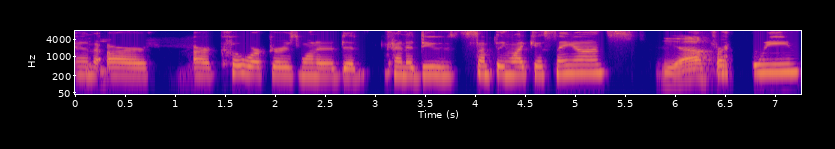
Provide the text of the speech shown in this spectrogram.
And our our coworkers wanted to kind of do something like a séance Yeah. for Halloween.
